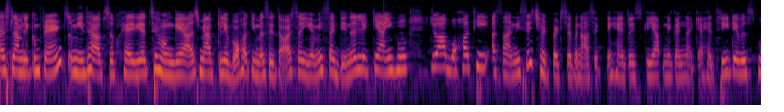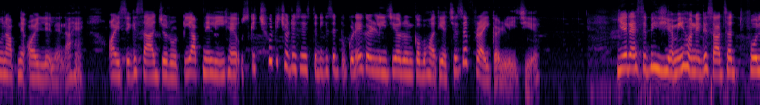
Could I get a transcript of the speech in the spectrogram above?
अस्सलाम वालेकुम फ्रेंड्स, उम्मीद है आप सब खैरियत से होंगे। आज मैं आपके लिए बहुत ही मज़ेदार सा यमी सा डिनर लेके आई हूँ, जो आप बहुत ही आसानी से झटपट से बना सकते हैं। तो इसके लिए आपने करना क्या है? थ्री टेबल स्पून आपने ऑयल ले लेना है और इसी के साथ जो रोटी आपने ली है, उसके छोटे छोटे से इस तरीके से टुकड़े कर लीजिए और उनको बहुत ही अच्छे से फ्राई कर लीजिए। ये रेसिपी यमी होने के साथ साथ फुल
